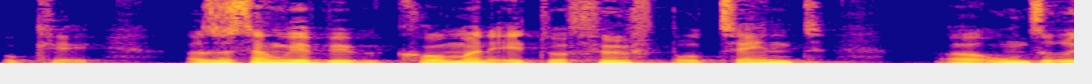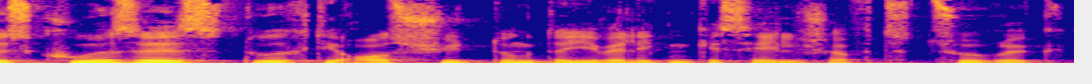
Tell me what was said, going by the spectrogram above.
Okay, also sagen wir, wir bekommen etwa fünf Prozent äh, unseres Kurses durch die Ausschüttung der jeweiligen Gesellschaft zurück.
